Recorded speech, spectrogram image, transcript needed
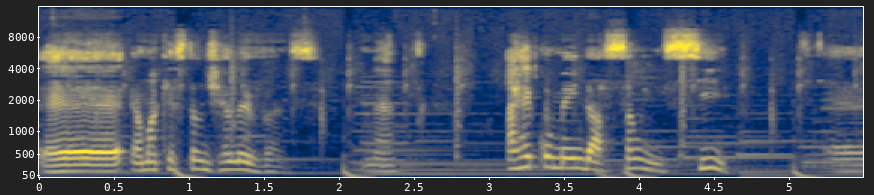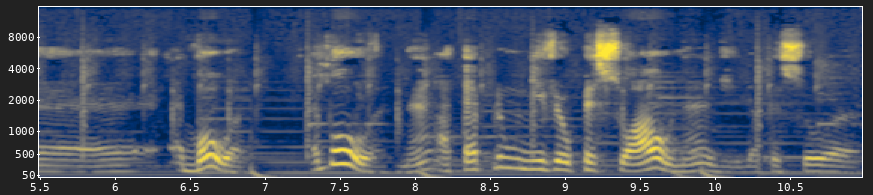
É, é uma questão de relevância, né? A recomendação em si é, é boa, é boa, né? Até para um nível pessoal, né? De, da pessoa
